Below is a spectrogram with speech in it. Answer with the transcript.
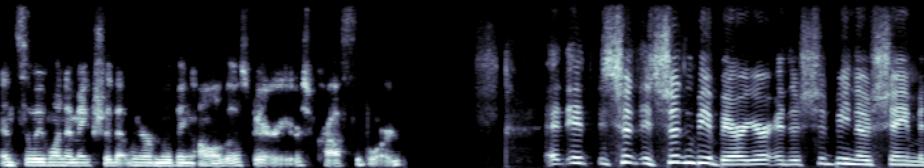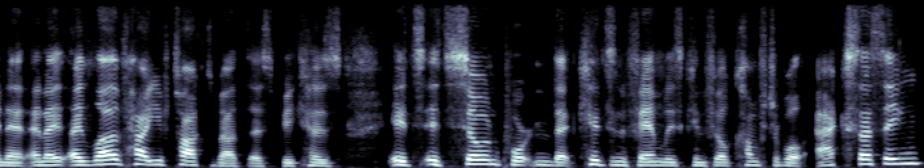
And so we want to make sure that we're removing all of those barriers across the board and it, should it shouldn't be a barrier and there should be no shame in it. And I, I love how you've talked about this because it's it's so important that kids and families can feel comfortable accessing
